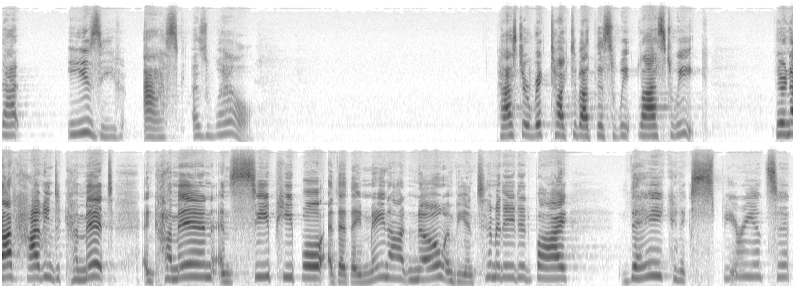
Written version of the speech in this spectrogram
that easy ask as well. Pastor Rick talked about this week, last week. They're not having to commit and come in and see people that they may not know and be intimidated by. They can experience it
